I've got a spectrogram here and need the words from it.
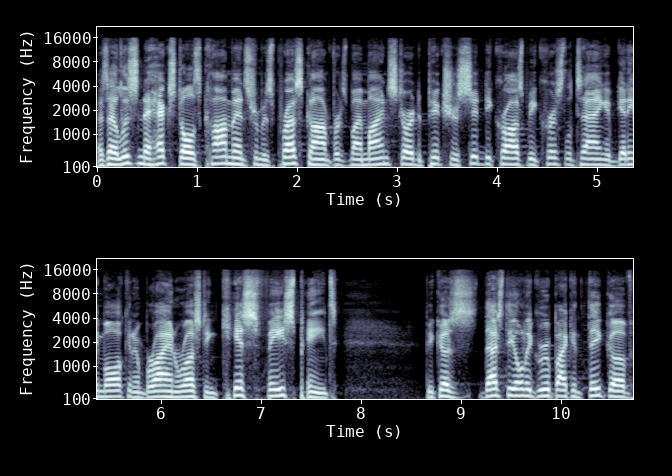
As I listened to Hextall's comments from his press conference, my mind started to picture Sidney Crosby, Chris Letang, Evgeny Malkin, and Bryan Rust in Kiss face paint because that's the only group I can think of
